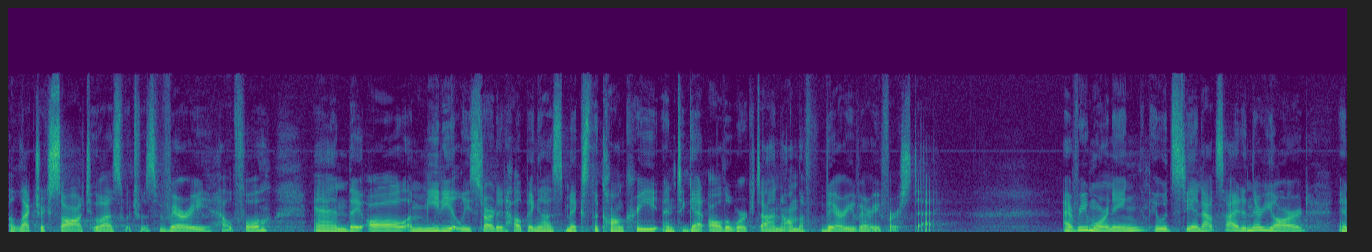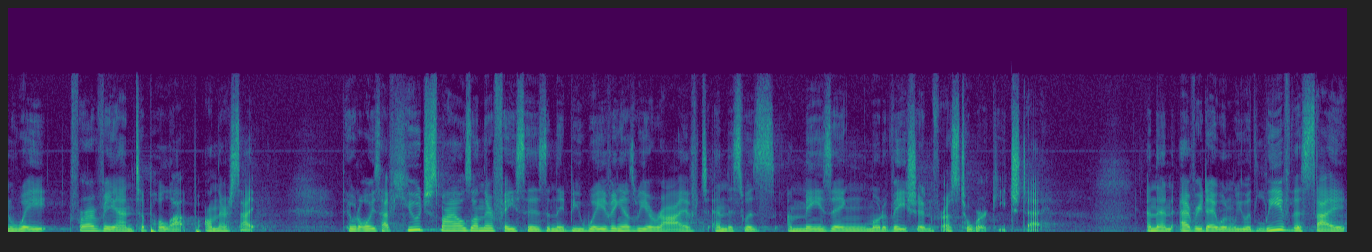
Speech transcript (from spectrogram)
electric saw to us, which was very helpful. And they all immediately started helping us mix the concrete and to get all the work done on the very, very first day. Every morning, they would stand outside in their yard and wait for our van to pull up on their site. They would always have huge smiles on their faces and they'd be waving as we arrived, and this was amazing motivation for us to work each day. And then every day when we would leave the site,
